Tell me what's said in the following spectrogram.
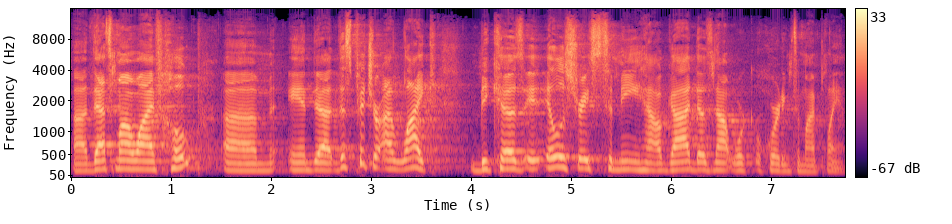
Uh, that's my wife, Hope. Um, and uh, this picture I like because it illustrates to me how God does not work according to my plan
